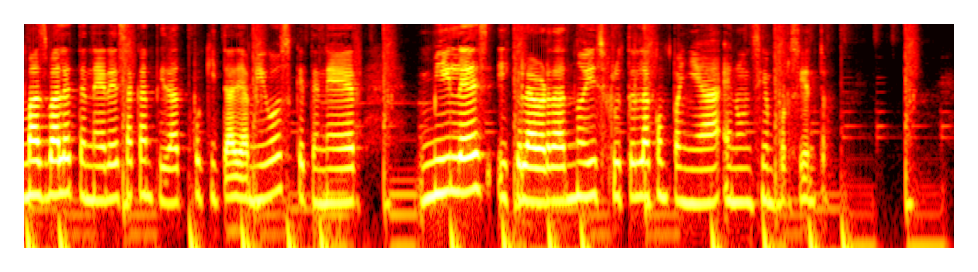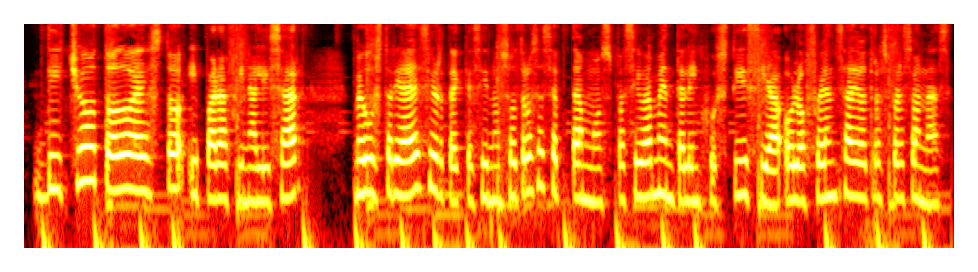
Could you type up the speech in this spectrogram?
más vale tener esa cantidad poquita de amigos que tener miles y que la verdad no disfrutes la compañía en un 100%. Dicho todo esto y para finalizar, me gustaría decirte que si nosotros aceptamos pasivamente la injusticia o la ofensa de otras personas,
